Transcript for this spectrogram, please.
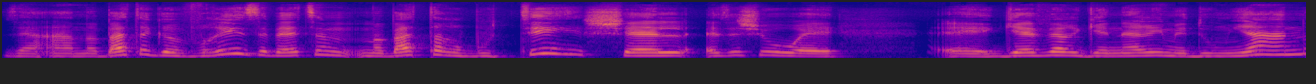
זה, המבט הגברי זה בעצם מבט תרבותי של איזשהו אה, אה, גבר גנרי מדומיין,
